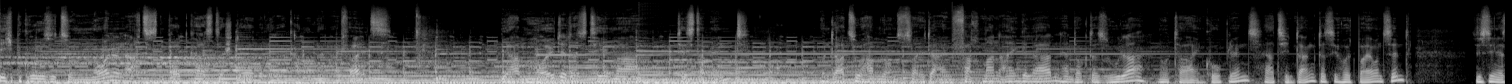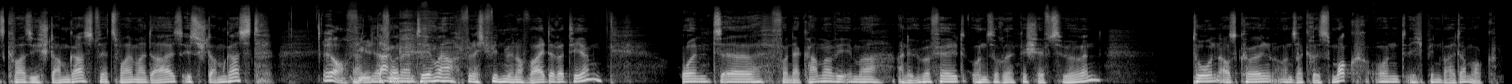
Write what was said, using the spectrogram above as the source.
Ich begrüße zum 89. Podcast der Steuerberaterkammer Rheinland-Pfalz. Wir haben heute das Thema Testament und dazu haben wir uns heute einen Fachmann eingeladen, Herrn Dr. Suda, Notar in Koblenz. Herzlichen Dank, dass Sie heute bei uns sind. Sie sind jetzt quasi Stammgast. Wer zweimal da ist, ist Stammgast. Ja, vielen wir Dank. Ja schon ein Thema. Vielleicht finden wir noch weitere Themen. Und äh, von der Kammer wie immer Anne Überfeld, unsere Geschäftsführerin. Ton aus Köln, unser Chris Mock und ich bin Walter Mock.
